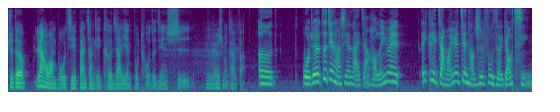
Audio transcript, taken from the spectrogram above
觉得让王伯杰颁奖给柯佳嬿不妥这件事，你们有什么看法？呃，我觉得这建堂先来讲好了，因为。哎，可以讲吗？因为建堂就是负责邀请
